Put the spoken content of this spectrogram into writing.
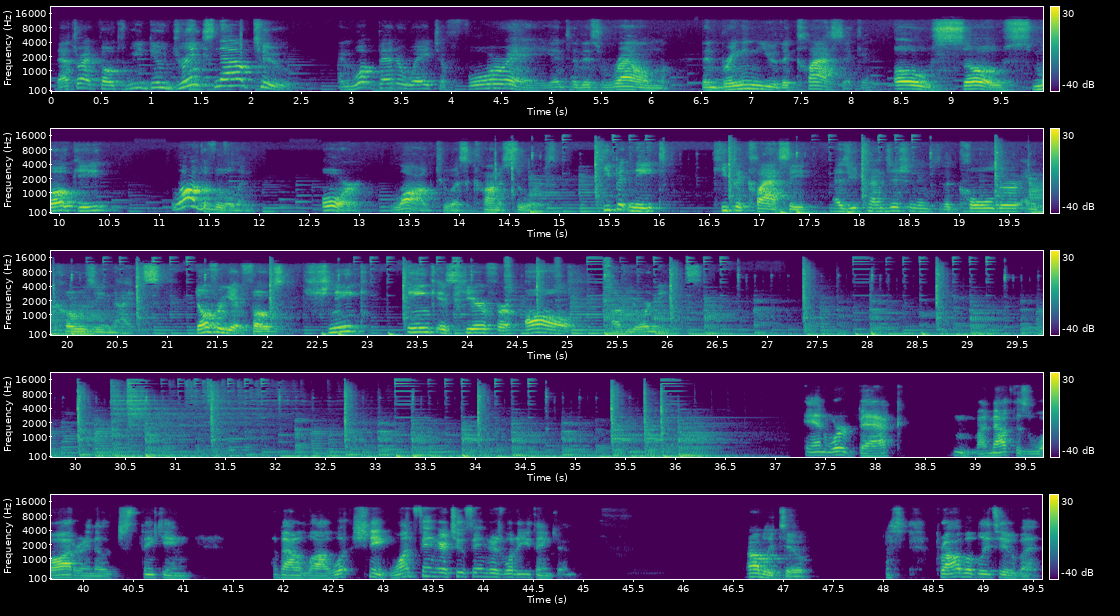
That's right, folks. We do drinks now, too. And what better way to foray into this realm? than bringing you the classic and oh so smoky Lagavulin or log to us connoisseurs. Keep it neat, keep it classy as you transition into the colder and cozy nights. Don't forget, folks, Schneek Inc. is here for all of your needs. And we're back. Hmm, my mouth is watering though, just thinking about a log. What Schneek, one finger, two fingers, what are you thinking? Probably two. Probably two, but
